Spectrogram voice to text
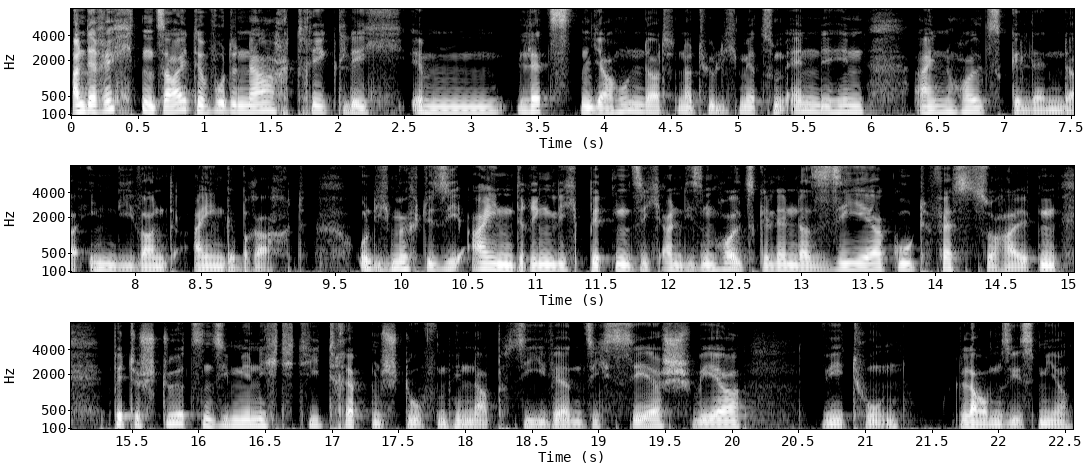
An der rechten Seite wurde nachträglich im letzten Jahrhundert natürlich mehr zum Ende hin ein Holzgeländer in die Wand eingebracht. Und ich möchte Sie eindringlich bitten, sich an diesem Holzgeländer sehr gut festzuhalten. Bitte stürzen Sie mir nicht die Treppenstufen hinab. Sie werden sich sehr schwer wehtun. Glauben Sie es mir.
